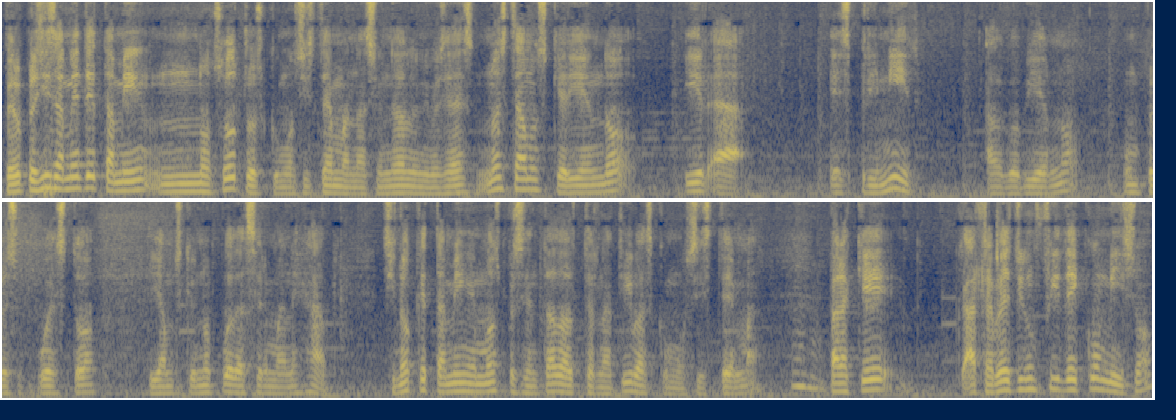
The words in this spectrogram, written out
Pero precisamente también nosotros como Sistema Nacional de Universidades no estamos queriendo ir a exprimir al gobierno un presupuesto, digamos, que no pueda ser manejable, sino que también hemos presentado alternativas como sistema para que a través de un fideicomiso,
